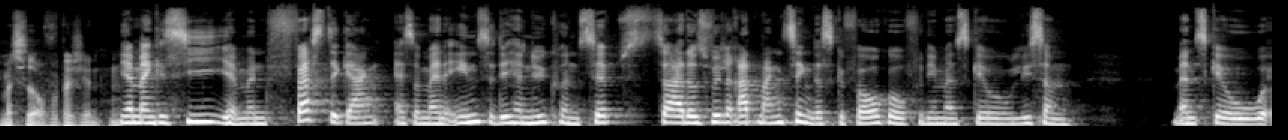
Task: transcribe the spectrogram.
man sidder over for patienten? Ja, man kan sige, jamen første gang, altså man er inde til det her nye koncept, så er der jo selvfølgelig ret mange ting, der skal foregå, fordi man skal jo ligesom man skal jo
